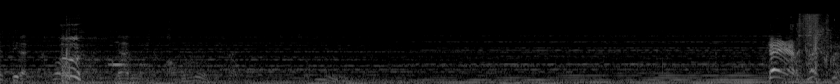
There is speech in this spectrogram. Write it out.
Where did that clock? That looks familiar. There! Where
